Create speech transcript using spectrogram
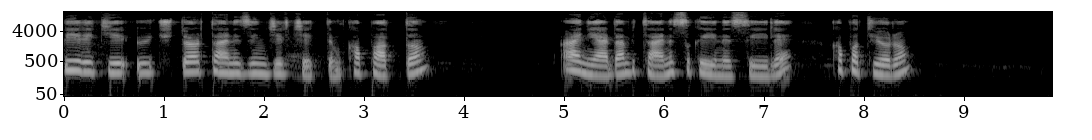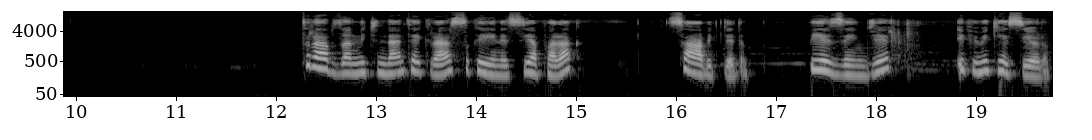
1 2 3 4 tane zincir çektim, kapattım. Aynı yerden bir tane sık iğnesiyle kapatıyorum. Trabzanın içinden tekrar sık iğnesi yaparak sabitledim. Bir zincir ipimi kesiyorum.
